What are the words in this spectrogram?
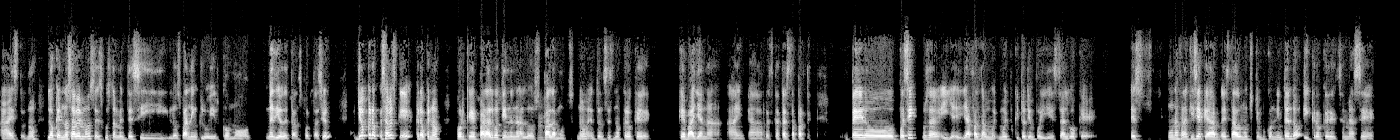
a estos, ¿no? Lo que no sabemos es justamente si los van a incluir como medio de transportación. Yo creo, ¿sabes qué? Creo que no, porque para algo tienen a los. Palamuts, ¿no? Entonces no creo que, que vayan a, a, a, rescatar esta parte. Pero, pues sí, o sea, y ya, ya falta muy, muy, poquito tiempo y es algo que es una franquicia que ha estado mucho tiempo con Nintendo y creo que se me hace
